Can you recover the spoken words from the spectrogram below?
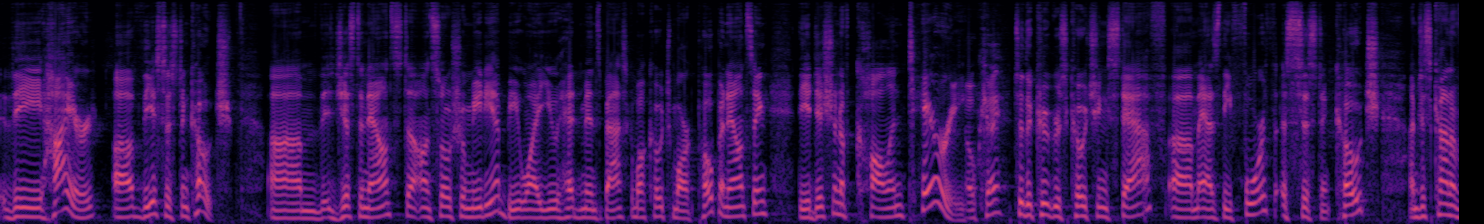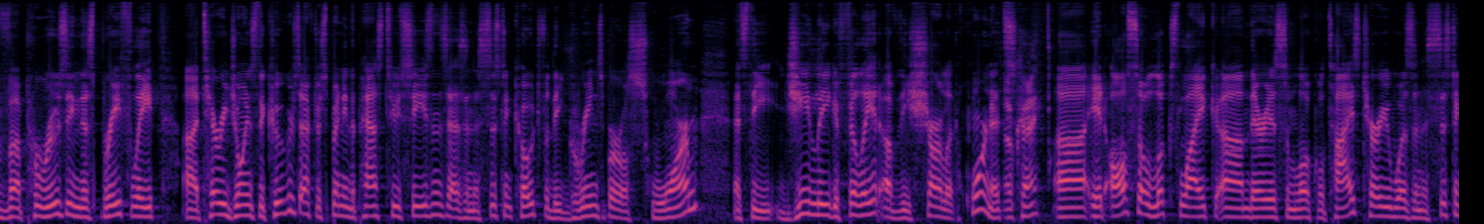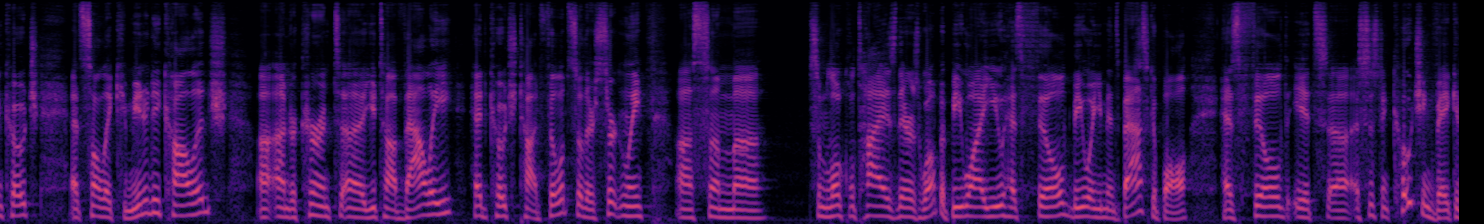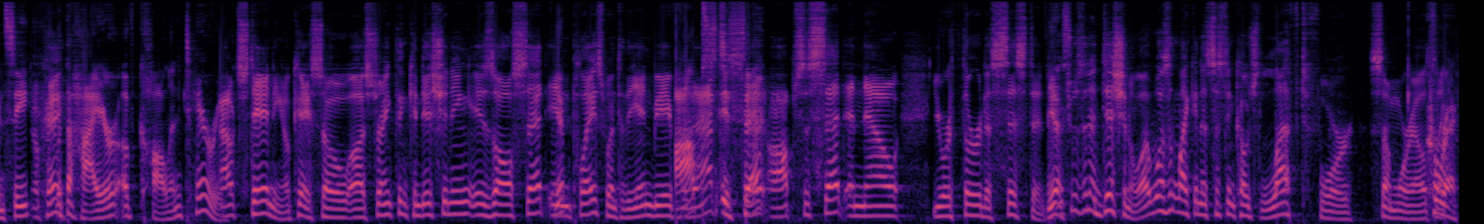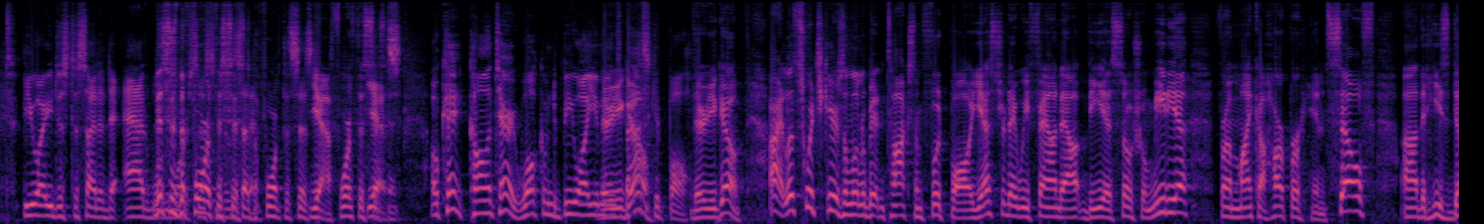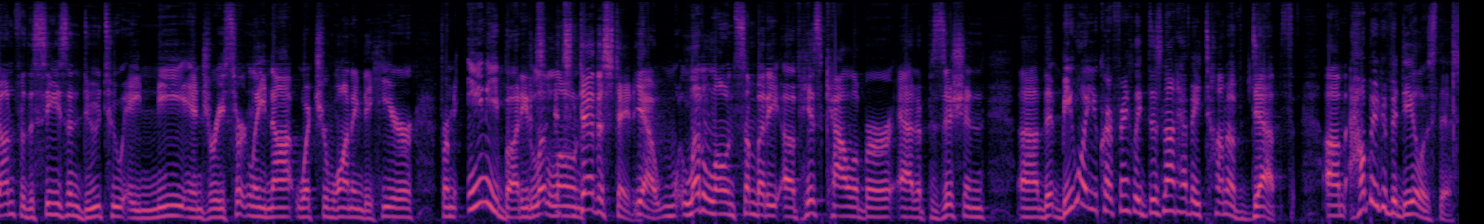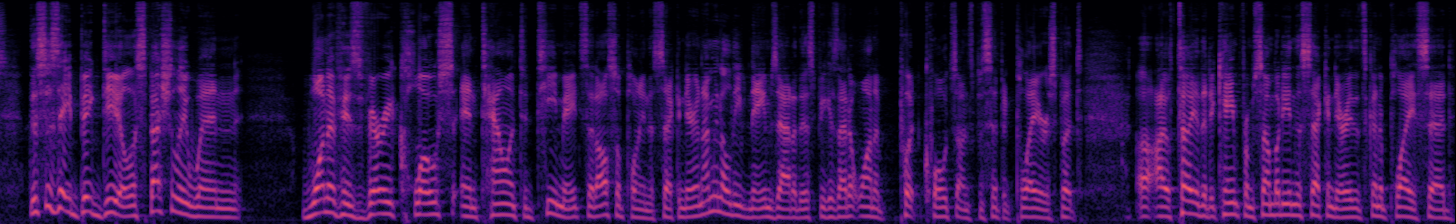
the hire of the assistant coach. Um, just announced uh, on social media, BYU head men's basketball coach Mark Pope announcing the addition of Colin Terry Okay. to the Cougars coaching staff um, as the fourth assistant coach. I'm just kind of uh, perusing this briefly. Uh, Terry joins the Cougars after spending the past two seasons as an assistant coach for the Greensboro Swarm. That's the G League affiliate of the Charlotte Hornets. Okay. Uh, it also looks like um, there is some local ties. Terry was an assistant coach at Salt Lake Community College uh, under current uh, Utah Valley head coach Todd Phillips. So there's certainly uh, some. Uh, some local ties there as well, but BYU has filled, BYU men's basketball has filled its uh, assistant coaching vacancy Okay. with the hire of Colin Terry. Outstanding. Okay, so uh, strength and conditioning is all set in Yep. place. Went to the NBA for Ops that. is set. Ops is set, and now your third assistant, Yes. which was an additional. It wasn't like an assistant coach left for somewhere else. Like, Correct. BYU just decided to add one This is the fourth assistant assistant. The fourth assistant. Yeah, fourth assistant. Yes. Okay, Colin Terry, welcome to BYU There men's you go. basketball. There you go. All right, let's switch gears a little bit and talk some football. Yesterday, we found out via social media from Micah Harper himself uh, that he's done for the season due to a knee injury. Certainly not what you're wanting to hear from anybody, let it's alone devastating. Yeah, let alone somebody of his caliber at a position uh, that BYU, quite frankly, does not have a ton of depth. Um, how big of a deal is this? This is a big deal, especially when one of his very close and talented teammates that also play in the secondary, and I'm going to leave names out of this because I don't want to put quotes on specific players, but uh, I'll tell you that it came from somebody in the secondary that's going to play said,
